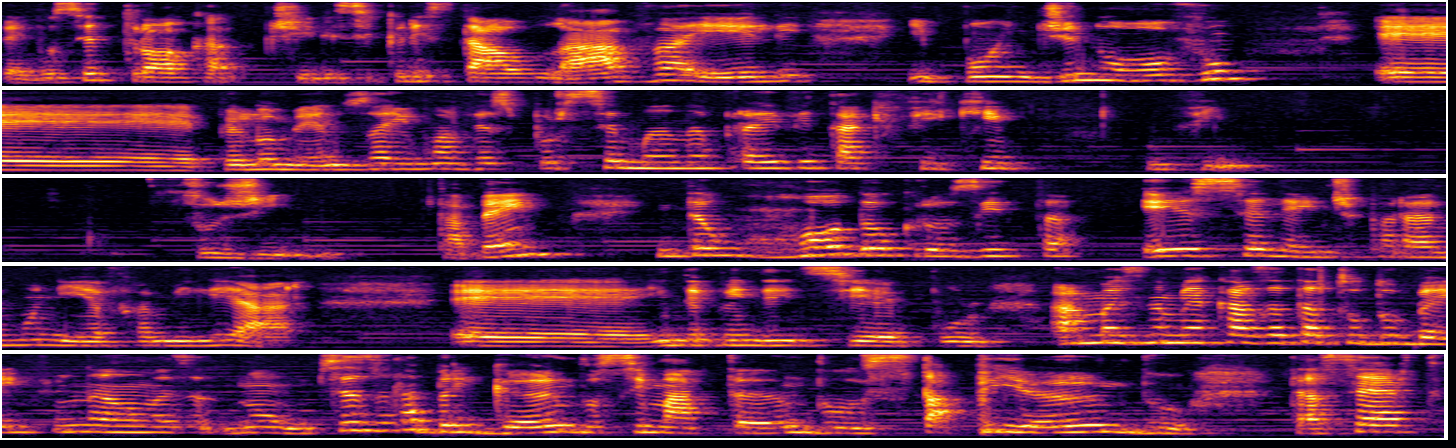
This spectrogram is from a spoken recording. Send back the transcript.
Daí você troca, tira esse cristal, lava ele e põe de novo, é, pelo menos aí uma vez por semana para evitar que fique, enfim, sujinho, tá bem? Então, rodocrosita excelente para harmonia familiar é, independente se é por, ah, mas na minha casa tá tudo bem. Não, mas não precisa estar tá brigando, se matando, estapeando, tá certo?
